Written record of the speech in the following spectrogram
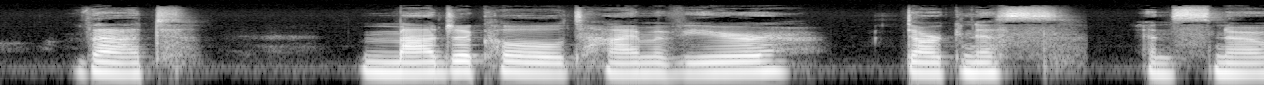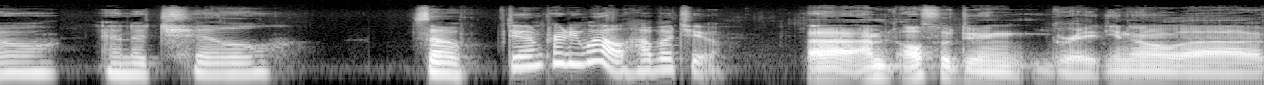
that magical time of year, darkness and snow and a chill. So, doing pretty well. How about you? Uh, I'm also doing great. You know, uh,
